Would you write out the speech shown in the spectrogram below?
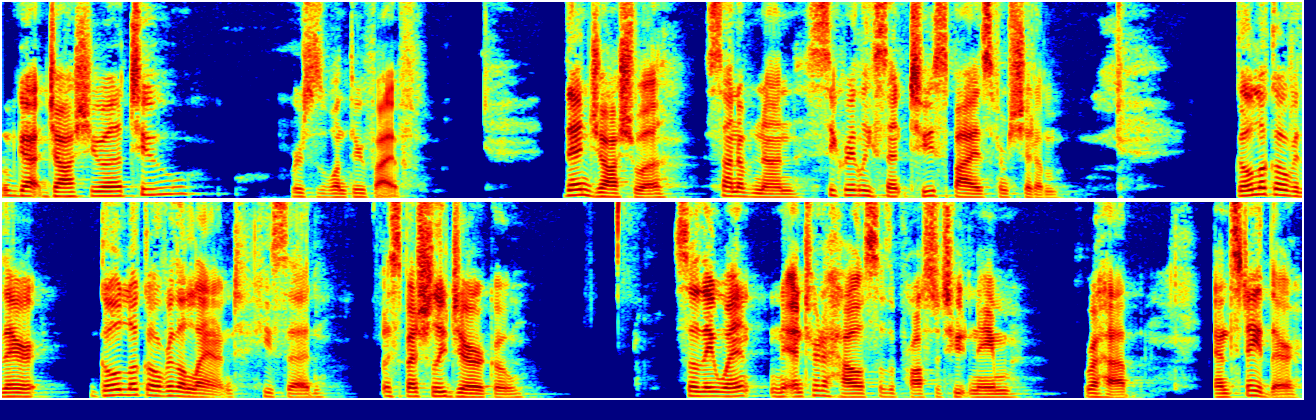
We've got Joshua 2, verses 1 through 5. Then Joshua, son of Nun, secretly sent two spies from Shittim. Go look over there, go look over the land, he said, especially Jericho. So they went and entered a house of the prostitute named Rahab and stayed there.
